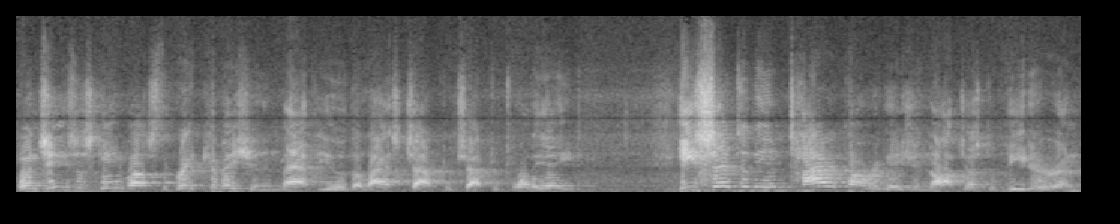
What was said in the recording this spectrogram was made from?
When Jesus gave us the Great Commission in Matthew, the last chapter, chapter 28, he said to the entire congregation, not just to Peter and,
